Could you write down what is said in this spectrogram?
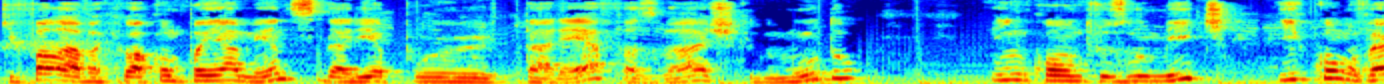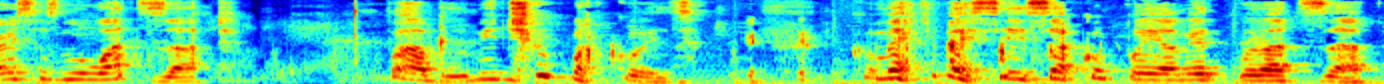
que falava que o acompanhamento se daria por tarefas lá, acho que no Moodle, encontros no Meet e conversas no WhatsApp. Pablo, me diga uma coisa. Como é que vai ser esse acompanhamento por WhatsApp?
